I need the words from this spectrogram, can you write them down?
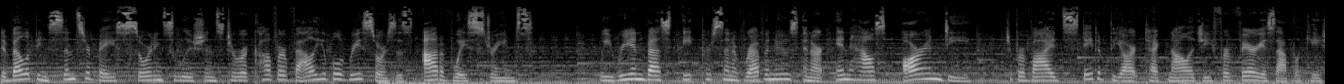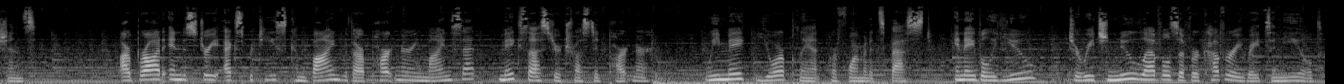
developing sensor based sorting solutions to recover valuable resources out of waste streams. We reinvest 8% of revenues in our in-house R&D to provide state-of-the-art technology for various applications. Our broad industry expertise combined with our partnering mindset makes us your trusted partner. We make your plant perform at its best, enable you to reach new levels of recovery rates and yield.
